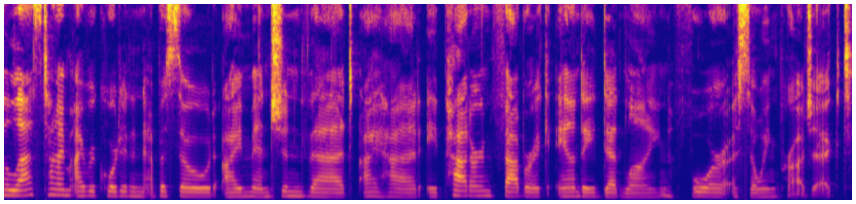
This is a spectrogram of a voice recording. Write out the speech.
The last time I recorded an episode, I mentioned that I had a pattern, fabric, and a deadline for a sewing project.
